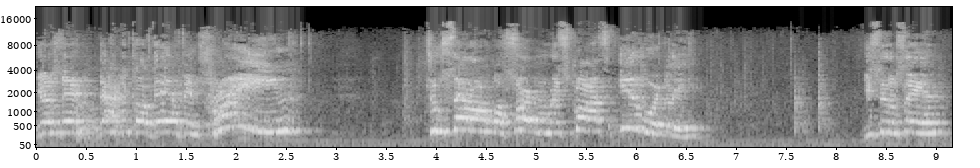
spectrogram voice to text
You understand? That's because they have been trained to set off a certain response inwardly. You see what I'm saying?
